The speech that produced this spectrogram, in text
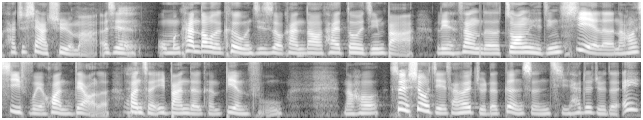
她就下去了嘛。而且我们看到的课文，其实有看到她都已经把脸上的妆已经卸了，然后戏服也换掉了，换成一般的可能便服。然后，所以秀杰才会觉得更生气，他就觉得，哎，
